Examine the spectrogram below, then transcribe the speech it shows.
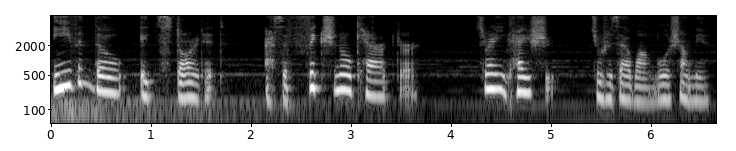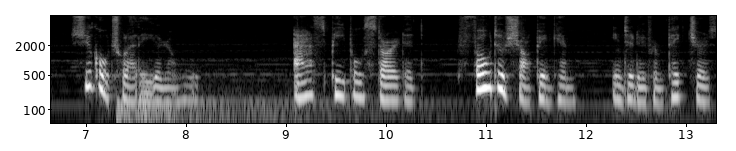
Even though it started as a fictional character，虽然一开始就是在网络上面虚构出来的一个人物。As people started photoshopping him into different pictures,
